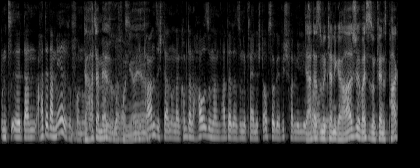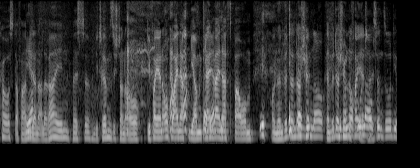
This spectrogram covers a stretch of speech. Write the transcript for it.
Und äh, dann hat er da mehrere von. Da hat er mehrere von, ja, Und Die ja. paaren sich dann und dann kommt er nach Hause und dann hat er da so eine kleine Staubsauger-Wischfamilie. Der hat da so eine kleine Garage, weißt du, so ein kleines Parkhaus, da fahren Ja. die dann alle rein, weißt du, und die treffen sich dann auch, die feiern auch Weihnachten, die haben einen kleinen. Weihnachtsbaum und dann wird dann da Ja, schön, genau. dann wird da Die schön auch gefeiert, Urlaub weißt du? und so, die,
